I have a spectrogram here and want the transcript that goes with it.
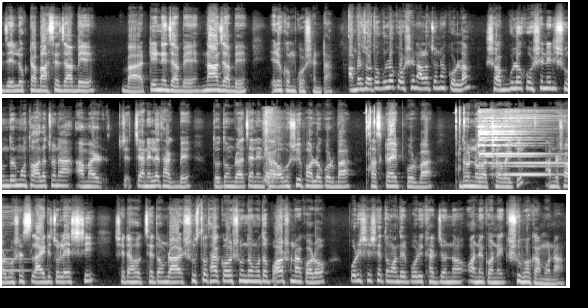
যে লোকটা বাসে যাবে বা ট্রেনে যাবে, না যাবে, এরকম কোশ্চেনটা। আমরা যতগুলো কোশ্চেন আলোচনা করলাম, সবগুলো কোশ্চেনেরই সুন্দর মতো আলোচনা আমার চ্যানেলে থাকবে। তো তোমরা চ্যানেলটা অবশ্যই ফলো করবা সাবস্ক্রাইব করবা। ধন্যবাদ সবাইকে। আমরা সর্বশেষ স্লাইডে চলে এসেছি। সেটা হচ্ছে তোমরা সুস্থ থাকো, সুন্দর মতো পড়াশোনা করো। পরিশেষে তোমাদের পরীক্ষার জন্য অনেক অনেক শুভকামনা।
